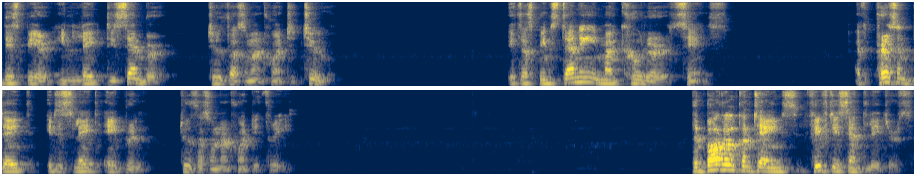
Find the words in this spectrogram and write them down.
this beer in late December 2022. It has been standing in my cooler since. At present date, it is late April 2023. The bottle contains 50 centiliters,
